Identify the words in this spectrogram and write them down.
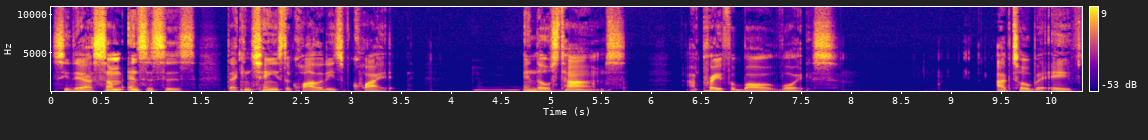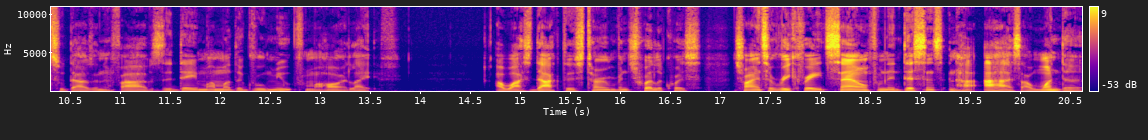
See, there are some instances that can change the qualities of quiet. In those times, I pray for borrowed voice. October 8th, 2005 is the day my mother grew mute from a hard life. I watched doctors turn ventriloquists trying to recreate sound from the distance in her eyes. I wonder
